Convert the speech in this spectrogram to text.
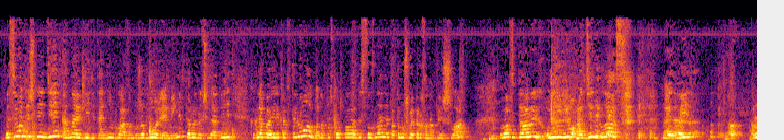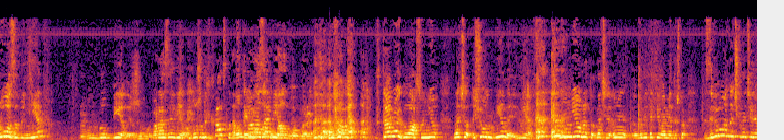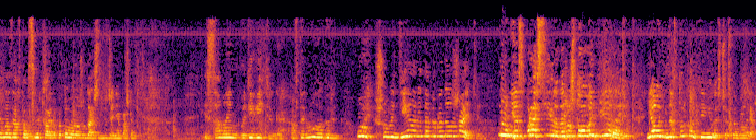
На сегодняшний день она видит одним глазом уже более-менее, второй начинает видеть. Когда повели к офтальмологу, она просто упала без сознания, потому что, во-первых, она пришла, во-вторых, у нее один глаз, э, розовый нерв, он был белый, он порозовел. Он должен быть красным, но он порозовел. Второй глаз у нее начал, еще он белый, нет. Но у нее уже начали, у нее были такие моменты, что звездочки начали в глазах там сверкали, потом она уже дальше движения пошли. И самое удивительное, офтальмолог говорит, ой, что вы делали, так и продолжайте. Ну, не спросила даже, что вы делали. Я настолько удивилась, честно говоря.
